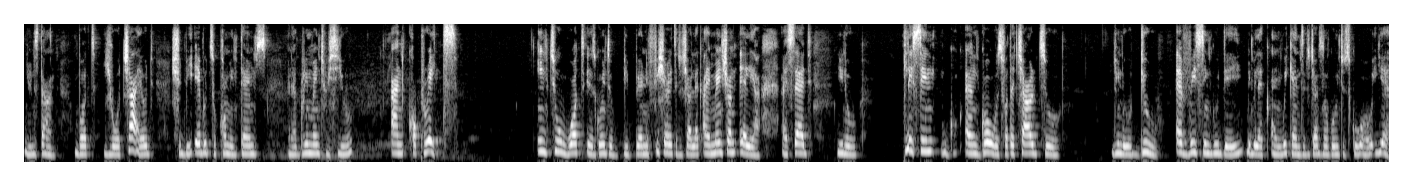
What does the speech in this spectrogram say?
you understand but your child should be able to come in terms and agreement with you and cooperate into what is going to be beneficiary to the child. Like I mentioned earlier, I said, you know, placing and goals for the child to, you know, do every single day, maybe like on weekends if the child is not going to school, or yeah,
